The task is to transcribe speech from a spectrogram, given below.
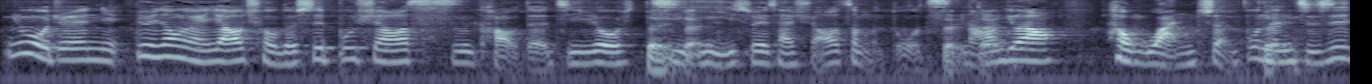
因为我觉得你运动员要求的是不需要思考的肌肉记忆，所以才需要这么多次，然后又要很完整，不能只是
